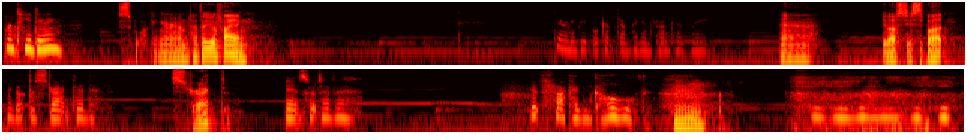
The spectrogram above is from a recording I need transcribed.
What are you doing? Just walking around. I thought you were fighting. Too many people kept jumping in front of me. Uh, you lost your spot. I got distracted. Distracted. It's whatever. It's fucking cold. Hmm.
